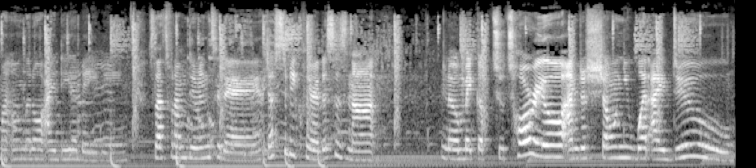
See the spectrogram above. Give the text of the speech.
my own little idea baby? So that's what I'm doing today. Just to be clear, this is not you know, makeup tutorial. I'm just showing you what I do.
